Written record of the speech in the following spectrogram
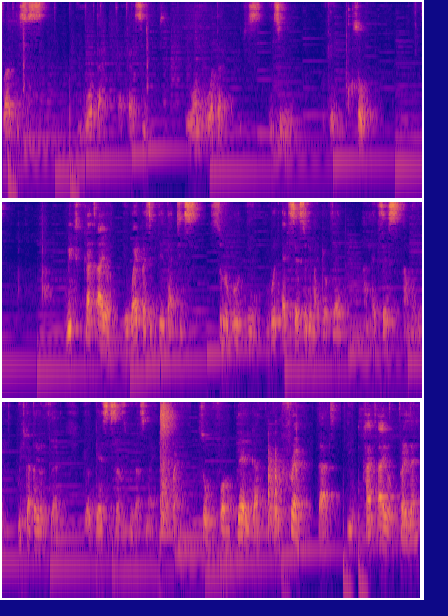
Well, this is in water. I can see the one in water, which is insoluble. Okay, so weak cation, a white precipitate that is soluble in both excess sodium hydroxide and excess ammonia. Which cation is that? Your guess is as good as mine. So from there you can confirm that the cation present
